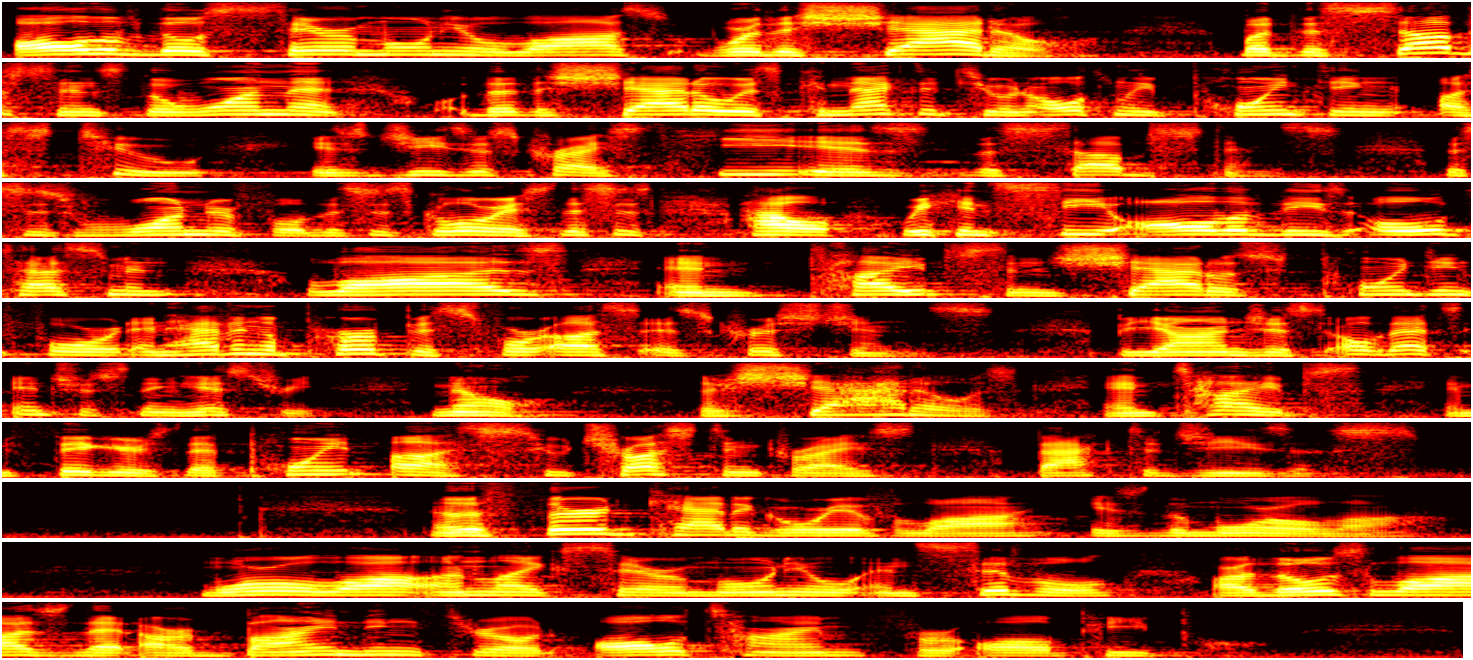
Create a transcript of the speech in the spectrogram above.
All of those ceremonial laws were the shadow but the substance, the one that, that the shadow is connected to and ultimately pointing us to, is Jesus Christ. He is the substance. This is wonderful. This is glorious. This is how we can see all of these Old Testament laws and types and shadows pointing forward and having a purpose for us as Christians beyond just, oh, that's interesting history. No, there's shadows and types and figures that point us who trust in Christ back to Jesus. Now, the third category of law is the moral law. Moral law, unlike ceremonial and civil, are those laws that are binding throughout all time for all people.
